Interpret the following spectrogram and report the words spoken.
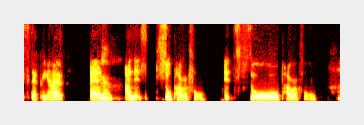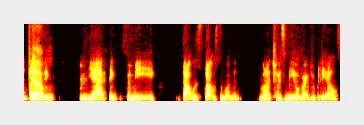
stepping out. Um, Yeah. and it's so powerful. It's so powerful, and yeah. I think, mm, yeah, I think for me, that was that was the moment when I chose me over everybody else,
